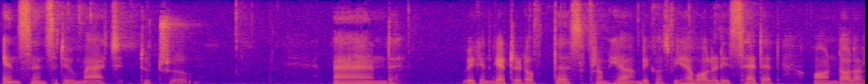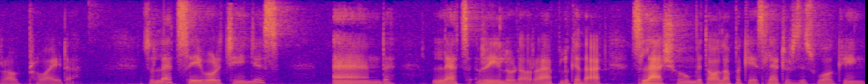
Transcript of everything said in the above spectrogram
insensitive match to true. And we can get rid of this from here because we have already set it on dollar route provider. So let's save our changes and let's reload our app. Look at that. Slash home with all uppercase letters is working.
